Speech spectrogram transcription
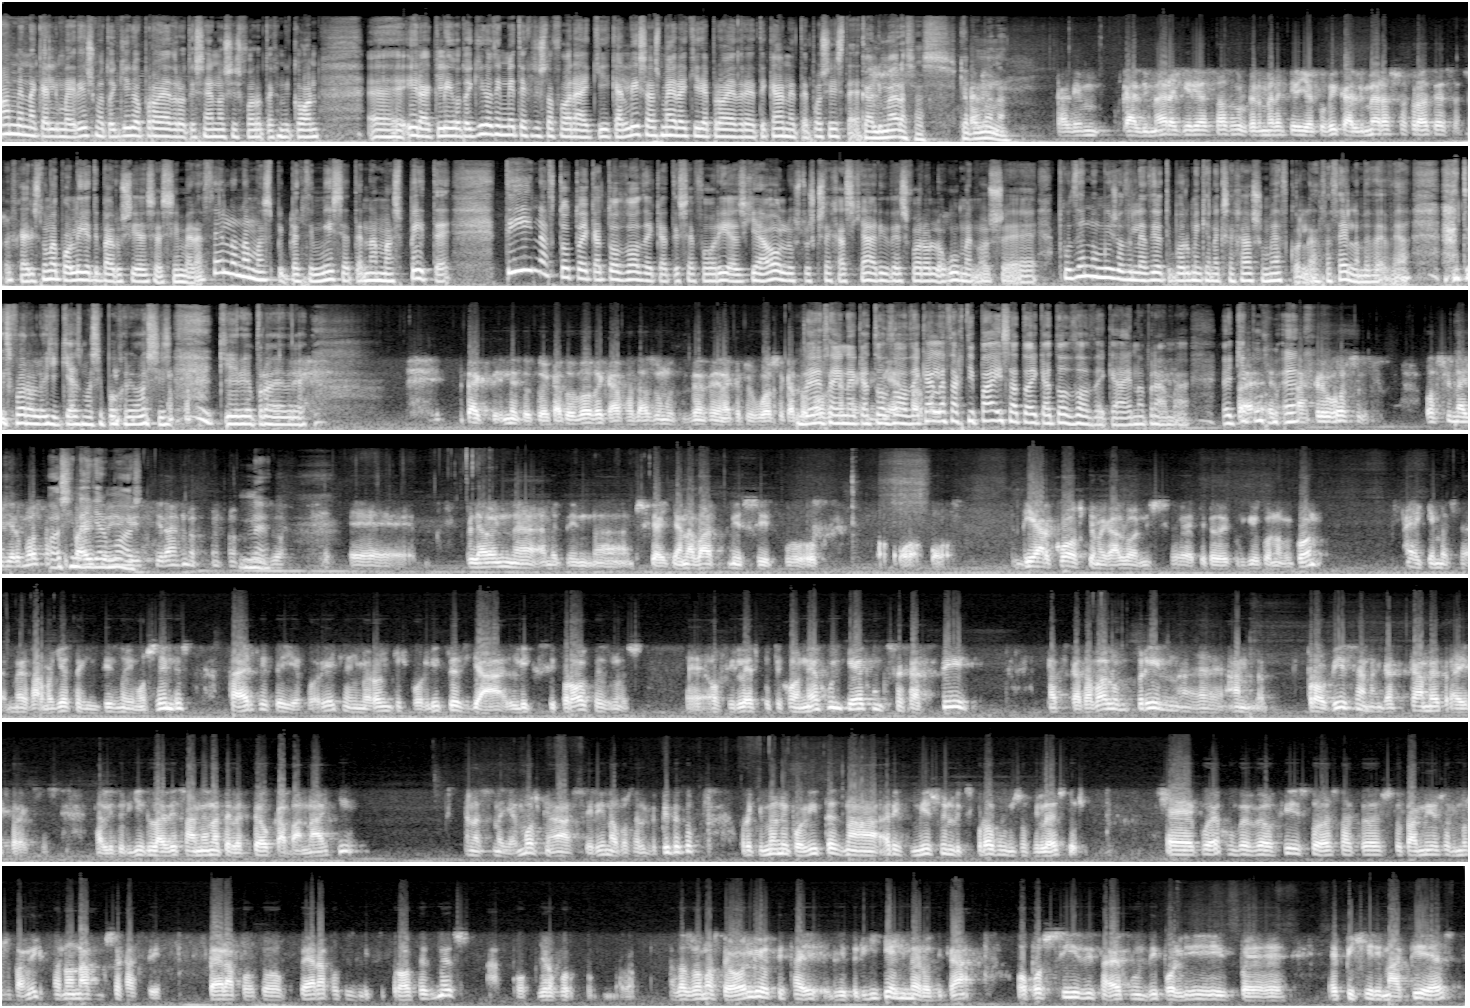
πάμε να καλημερίσουμε τον κύριο Πρόεδρο της Ένωσης Φοροτεχνικών ε, Ηρακλείου, τον κύριο Δημήτρη Χριστοφοράκη. Καλή σας μέρα κύριε Πρόεδρε, τι κάνετε, πώς είστε; Καλημέρα σας και από μένα. Καλη, καλημέρα κυρία Στάθογο, καλημέρα κύριε Γιακουβή, καλημέρα στους ακροατές σας. Ευχαριστούμε πολύ για την παρουσία σας σήμερα. Θέλω να μας υπενθυμίσετε, να μας πείτε τι είναι αυτό το 112 της εφορίας για όλους τους ξεχασιάριδες φορολογούμενους ε, που δεν νομίζω δηλαδή ότι μπορούμε και να ξεχάσουμε εύκολα, θα θέλαμε βέβαια, τις φορολογικές μας υποχρεώσεις κύριε Πρόεδρε. Κοιτάξτε, είναι το, 112, φαντάζομαι ότι δεν θα είναι ακριβώς 112. Δεν θα είναι 112, αλλά θα χτυπάει σαν το 112 ένα πράγμα. Εκεί που, ε, ε, ακριβώς ο συναγερμός θα ο χτυπάει το ισχυρά ναι. Ε, πλέον ε, με την ψηφιακή αναβάθμιση που διαρκώς και μεγαλώνεις σε επίπεδο Υπουργείου Οικονομικών και με, με εφαρμογές τεχνητής νοημοσύνης θα έρχεται η εφορία και θα ενημερώνει τους πολίτες για λήξιπρόθεσμες ε, οφειλές που τυχόν έχουν και έχουν ξεχαστεί να τις καταβάλουν πριν ε, αν προβεί σε αναγκαστικά μέτρα ίσπραξης. Θα λειτουργεί δηλαδή σαν ένα τελευταίο καμπανάκι, ένας συναγερμός και ένα σιρήνα όπως θα πείτε το, προκειμένου οι πολίτες να ρυθμίσουν ληξιπρόθεσμες οφειλές τους ε, που έχουν βεβαιωθεί στο, στο, στο Ταμείο, στο Δημόσιο Ταμείο και πιθανόν να έχουν ξεχαστεί πέρα από, το, πέρα από τις ληξιπρόθεσμες, από φανταζόμαστε όλοι ότι θα λειτουργεί και ενημερωτικά, όπως ήδη θα έχουν δει πολλοί ε, επιχειρηματίες,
